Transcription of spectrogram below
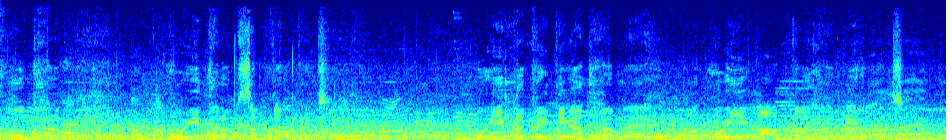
वो धर्म, वही धर्म सबका होना चाहिए। वही प्रकृति का धर्म है और वही आपका धर्म भी होना चाहिए।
